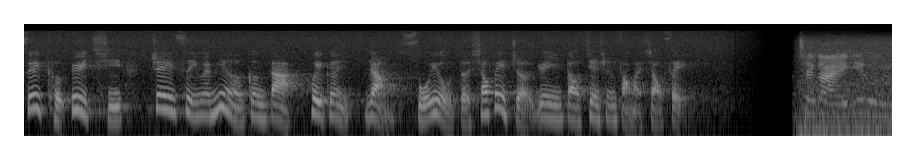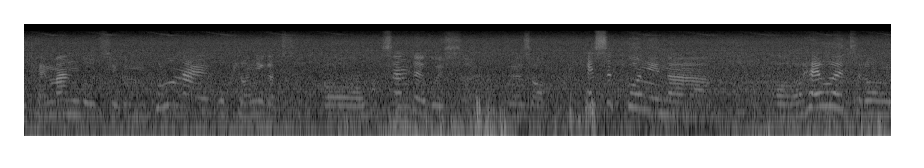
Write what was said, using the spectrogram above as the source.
所以可预期这一次因为面额更大，会更让所有的消费者愿意到健身房来消费。 제가 알기로는 대만도 지금 코로나19 변이가 어, 확산되고 있어요. 그래서 헬스권이나 어, 해외에 들어온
